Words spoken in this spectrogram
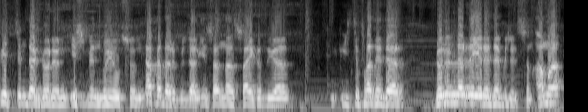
vitrinde görün, ismin duyulsun, ne kadar güzel, insanlar saygı duyar, iltifat eder, gönüllerde yer edebilirsin. Ama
